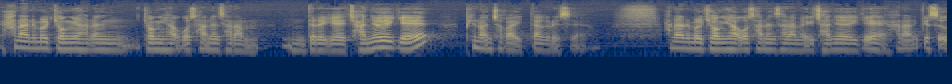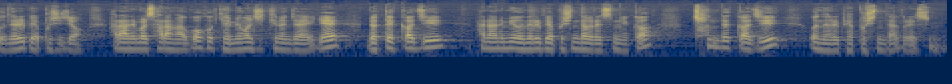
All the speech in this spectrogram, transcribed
하나님을 경외하는 경외하고 사는 사람들에게 자녀에게 피난처가 있다 그랬어요. 하나님을 경외하고 사는 사람에게 자녀에게 하나님께서 은혜를 베푸시죠. 하나님을 사랑하고 그 계명을 지키는 자에게 몇 대까지 하나님이 은혜를 베푸신다 그랬습니까? 천 대까지 은혜를 베푸신다 그랬습니다.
